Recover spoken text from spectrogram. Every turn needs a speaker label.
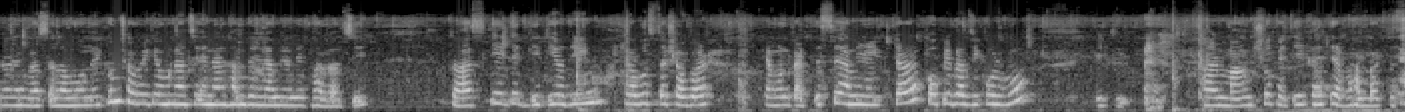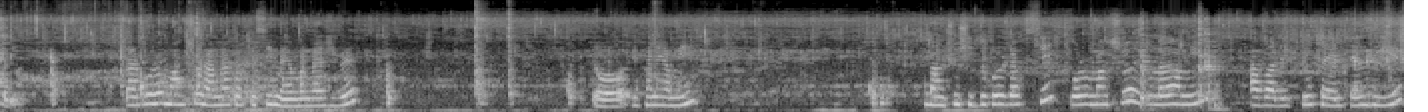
Speaker 1: আসসালামু আলাইকুম। সবাই কেমন আছেন? আলহামদুলিল্লাহ, আমি অনেক ভালো আছি। তো আজকে ঈদের দ্বিতীয় দিন, কি অবস্থা সবার? কেমন কাটতেছে? আমি একটা কপি ভাজি করব। আর মাংস খেতে খাইতে ভালো লাগতেছে না। তারপরেও মাংস রান্না করতেছি, মেহমান আসবে। তো এখানে আমি মাংস সিদ্ধ করে রাখছি। গরুর মাংস, এগুলো আমি আবার একটু তেল তেল দিয়ে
